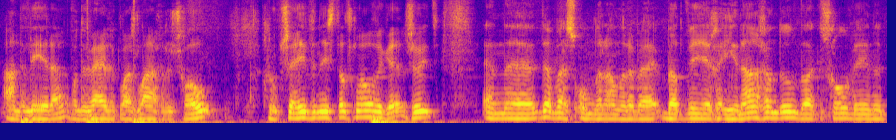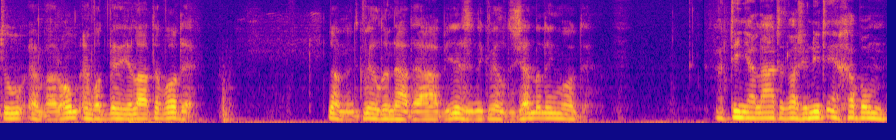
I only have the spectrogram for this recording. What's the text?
aan de leraar van de vijfde klas lagere school. Groep 7 is dat, geloof ik, hè? zoiets. En eh dat was onder andere bij: wat wil je hierna gaan doen? Welke school wil je naartoe en waarom? En wat wil je laten worden? Nou, ik wilde naar de HBS en ik wilde zendeling worden. Maar tien jaar later was u niet in Gabon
